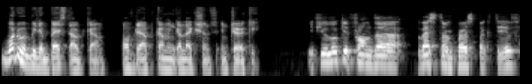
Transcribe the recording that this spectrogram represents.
what would be the best outcome of the upcoming elections in Turkey? If you look it from the Western perspective,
